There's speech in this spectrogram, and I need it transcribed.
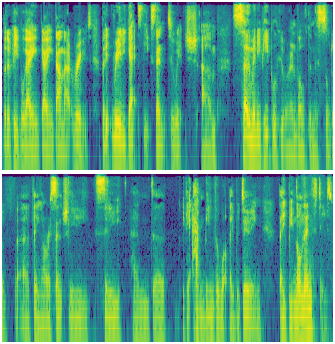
but of people going going down that route. But it really gets the extent to which um, so many people who are involved in this sort of uh, thing are essentially silly, and uh, if it hadn't been for what they were doing, they'd be non-entities.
